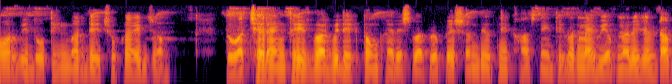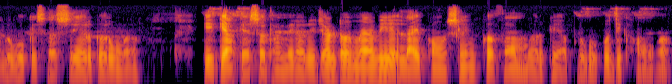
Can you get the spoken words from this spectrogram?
और भी दो तीन बार दे चुका है एग्ज़ाम तो अच्छे रैंक थे, इस बार भी देखता हूँ। खैर, इस बार प्रिपरेशन भी उतनी खास नहीं थी बट मैं भी अपना रिज़ल्ट आप लोगों के साथ शेयर करूँगा कि क्या कैसा था मेरा रिज़ल्ट और मैं अभी लाइव काउंसलिंग का फॉर्म भर के आप लोगों को दिखाऊँगा।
